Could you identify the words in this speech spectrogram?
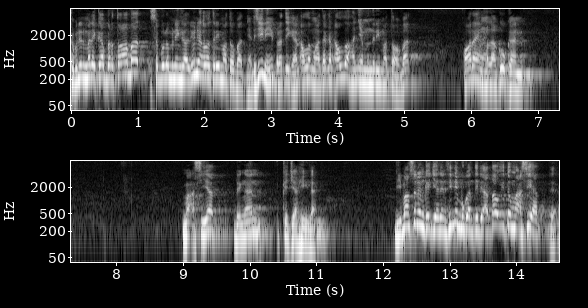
Kemudian mereka bertobat sebelum meninggal dunia Allah terima tobatnya. Di sini perhatikan Allah mengatakan Allah hanya menerima tobat orang yang melakukan maksiat dengan kejahilan. Dimaksud dengan kejahilan sini bukan tidak tahu itu maksiat. Ya.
